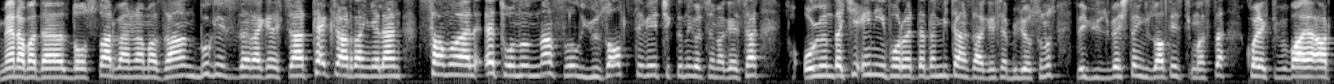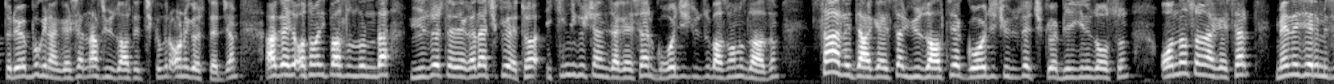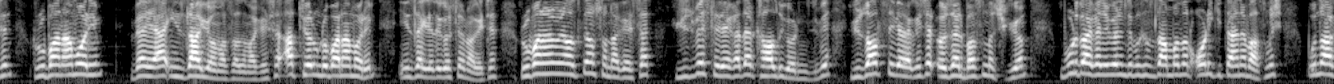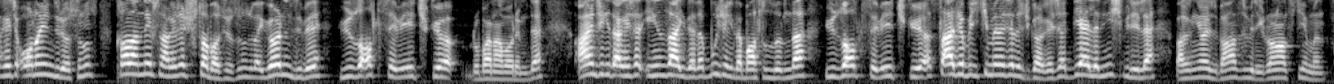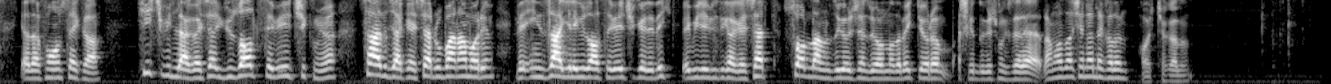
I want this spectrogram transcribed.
Merhaba değerli dostlar ben Ramazan. Bugün sizlere arkadaşlar tekrardan gelen Samuel Eto'nun nasıl 106 seviyeye çıktığını göstereyim arkadaşlar. Oyundaki en iyi forvetlerden bir tanesi arkadaşlar biliyorsunuz. Ve 105'ten 106'ya çıkması da kolektifi bayağı arttırıyor. Bugün arkadaşlar nasıl 106'ya çıkılır onu göstereceğim. Arkadaşlar otomatik basıldığında 104 seviyeye kadar çıkıyor Eto. İkinci güçlendirici arkadaşlar Gojic gücü basmamız lazım. Sadece arkadaşlar 106'ya Gojic gücü çıkıyor bilginiz olsun. Ondan sonra arkadaşlar menajerimizin Ruban Amorim veya Inzaghi olması lazım arkadaşlar. Atıyorum Ruban Amorim. Inzaghi'de de göstereyim arkadaşlar. Ruban Amorim aldıktan sonra arkadaşlar 105 seviyeye kadar kaldı gördüğünüz gibi. 106 seviye arkadaşlar özel basımla çıkıyor. Burada arkadaşlar gördüğünüz gibi hızlanmadan 12 tane basmış. Bunu arkadaşlar 10'a indiriyorsunuz. Kalan hepsini arkadaşlar şuta basıyorsunuz ve gördüğünüz gibi 106 seviyeye çıkıyor Ruban Amorim'de. Aynı şekilde arkadaşlar Inzaghi'de de bu şekilde basıldığında 106 seviyeye çıkıyor. Sadece bu iki menajerle çıkıyor arkadaşlar. Diğerlerinin hiçbiriyle bakın gördüğünüz gibi Hans Willik, Ronald Koeman ya da Fonseca Hiçbiriyle arkadaşlar 106 seviyeye çıkmıyor. Sadece arkadaşlar Ruban Amorim ve Inzaghi ile 106 seviyeye çıkıyor dedik. Ve video bitirdik arkadaşlar. Sorularınızı görüşlerinizi yorumlarda bekliyorum. Başka bir görüşmek üzere. Ramazan Şener'de kalın. Hoşçakalın.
